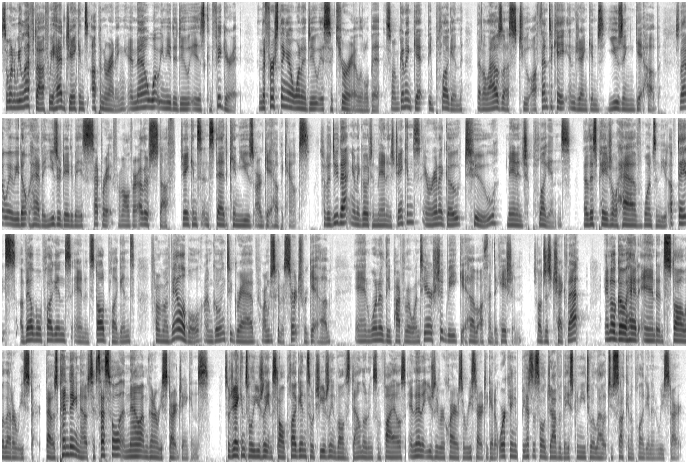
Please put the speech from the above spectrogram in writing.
So when we left off, we had Jenkins up and running, and now what we need to do is configure it. And the first thing I want to do is secure it a little bit. So I'm going to get the plugin that allows us to authenticate in Jenkins using GitHub. So that way we don't have a user database separate from all of our other stuff. Jenkins instead can use our GitHub accounts. So to do that, I'm going to go to Manage Jenkins, and we're going to go to Manage Plugins. Now this page will have ones that need updates, available plugins, and installed plugins. From available, I'm going to grab, or I'm just going to search for GitHub, and one of the popular ones here should be GitHub Authentication. So I'll just check that, and I'll go ahead and install without a restart. That was pending, and now it's successful, and now I'm going to restart Jenkins. So Jenkins will usually install plugins, which usually involves downloading some files, and then it usually requires a restart to get it working. Because it's all Java based, we need to allow it to suck in a plugin and restart.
